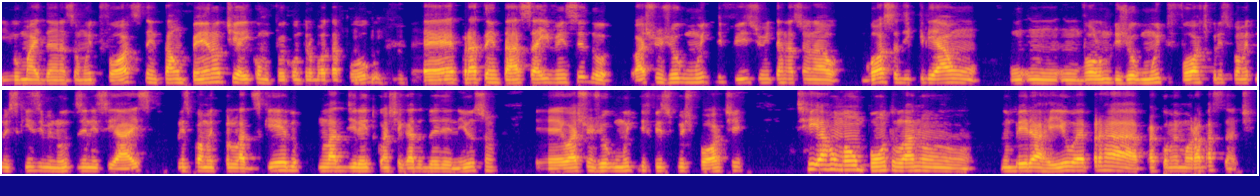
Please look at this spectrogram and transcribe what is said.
e o Maidana são muito fortes, tentar um pênalti aí, como foi contra o Botafogo, é, para tentar sair vencedor. Eu acho um jogo muito difícil. O Internacional gosta de criar um, um, um, volume de jogo muito forte, principalmente nos 15 minutos iniciais, principalmente pelo lado esquerdo, no lado direito com a chegada do Edenilson. É, eu acho um jogo muito difícil para o esporte. Se arrumar um ponto lá no, no Beira Rio é para comemorar bastante.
